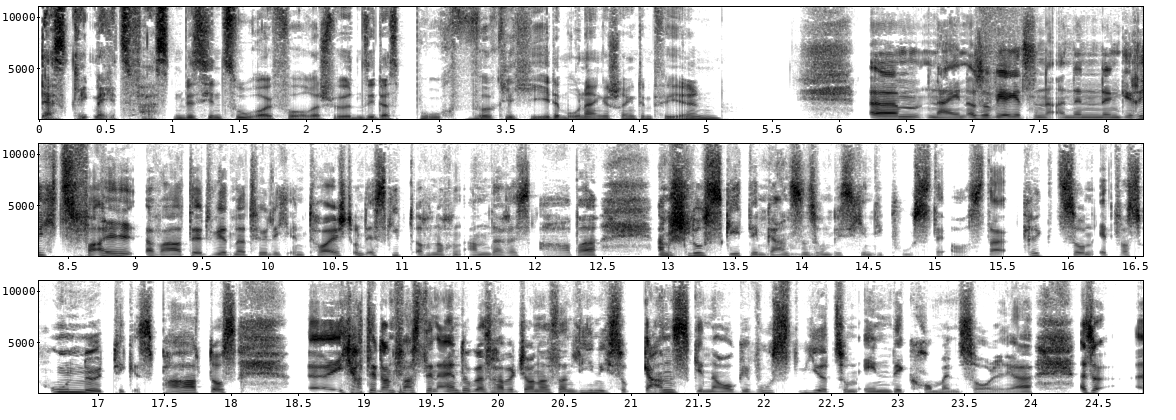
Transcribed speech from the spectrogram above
Das klingt mir jetzt fast ein bisschen zu euphorisch. Würden Sie das Buch wirklich jedem uneingeschränkt empfehlen? Ähm, nein, also wer jetzt einen, einen, Gerichtsfall erwartet, wird natürlich enttäuscht. Und es gibt auch noch ein anderes Aber. Am Schluss geht dem Ganzen so ein bisschen die Puste aus. Da kriegt so ein etwas unnötiges Pathos. Äh, ich hatte dann fast den Eindruck, als habe Jonathan Lee nicht so ganz genau gewusst, wie er zum Ende kommen soll. Ja, also äh,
